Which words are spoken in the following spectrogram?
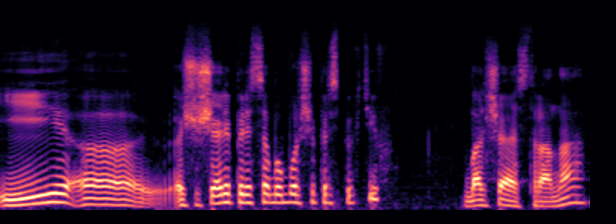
и э, ощущали перед собой больше перспектив. Большая страна,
